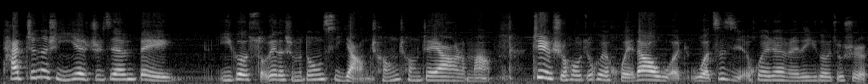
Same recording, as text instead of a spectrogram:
他真的是一夜之间被。一个所谓的什么东西养成成这样了吗？这个时候就会回到我我自己会认为的一个就是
